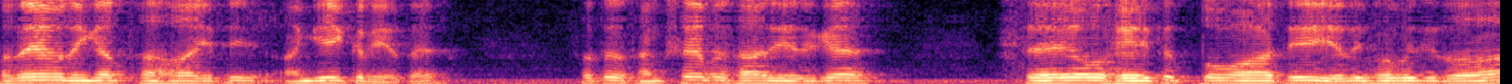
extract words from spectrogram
तदेव लिङ्गर्थः इति अङ्गीक्रियते तत् संक्षेपशारीरिक श्रेयो हेतुत्ववाचि यदि भवति तदा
